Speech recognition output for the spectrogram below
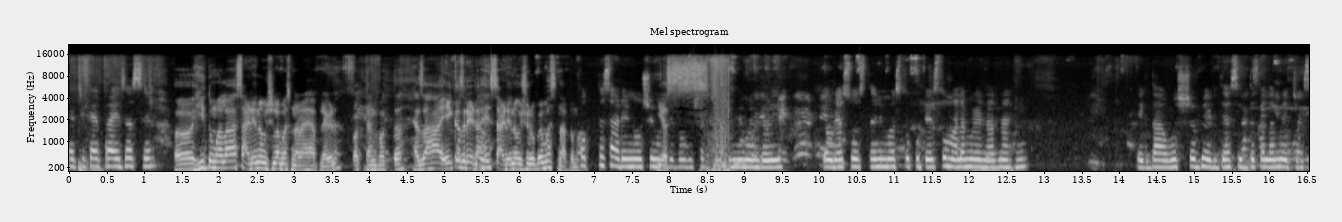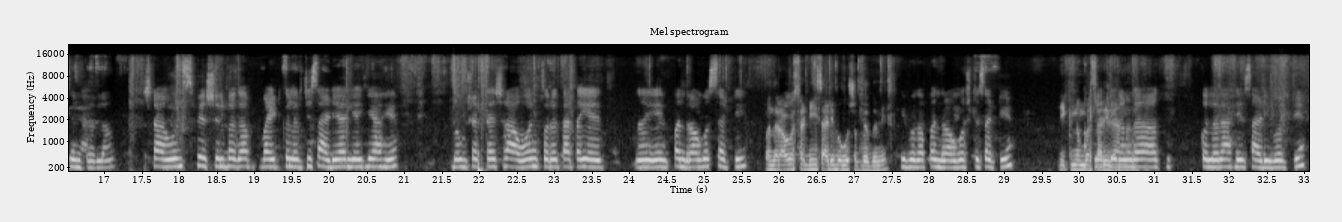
याची काय प्राइस असेल? अं, ही तुम्हाला साडे ला बसणार आहे आपल्याकडे. फक्त आणि फक्त ह्याचा हा एकच रेट आहे साडे नऊशे रुपये बसणार तुम्हाला. फक्त साडेनऊशे मध्ये Yes. बघू शकता तुम्ही मंडळी. एवढ्या स्वस्त आणि मस्त कुठेच तुम्हाला मिळणार नाही. एकदा अवश्य भेट द्या सिद्धकला मॅचिंग सेंटरला श्रावण स्पेशल बघा व्हाईट कलरची साडी आलेली आहे. बघू शकता श्रावण परत आता ये पंधरा ऑगस्टसाठी पंधरा ऑगस्टसाठी ही साडी बघू शकता तुम्ही. ही बघा पंधरा ऑगस्टसाठी एक नंबर साडी. तिरंगा कलर आहे साडीवरती.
